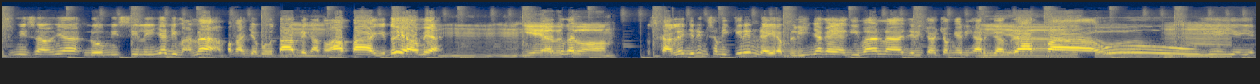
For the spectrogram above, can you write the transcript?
Terus misalnya domisilinya di mana? Apakah Jabodetabek Hmm. atau apa gitu ya Om ya? Hmm, hmm, hmm. iya Nah, itu kan betul om sekalian jadi bisa mikirin daya belinya kayak gimana, jadi cocoknya di harga Iya, berapa. betul. Oh, iya iya iya.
